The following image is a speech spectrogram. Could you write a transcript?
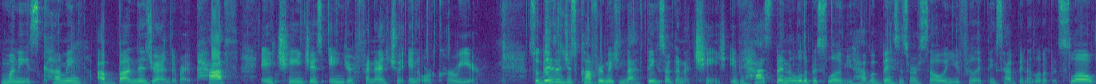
money is coming, abundance, you're on the right path, and changes in your financial and or career. So this is just confirmation that things are to change. If it has been a little bit slow, if you have a business or so and you feel like things have been a little bit slow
